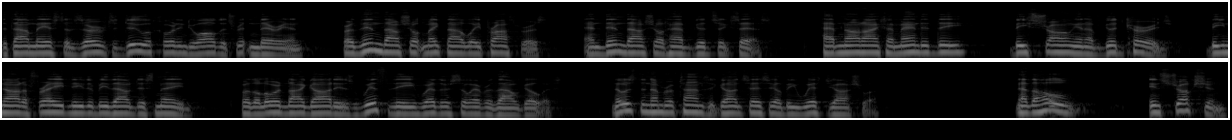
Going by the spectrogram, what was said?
that thou mayest observe to do according to all that's written therein. For then thou shalt make thy way prosperous, and then thou shalt have good success. Have not I commanded thee? Be strong and of good courage. Be not afraid, neither be thou dismayed. For the Lord thy God is with thee whithersoever thou goest. Notice the number of times that God says he'll be with Joshua. Now, the whole instruction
